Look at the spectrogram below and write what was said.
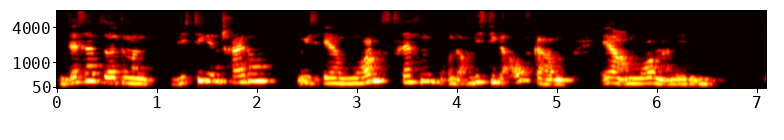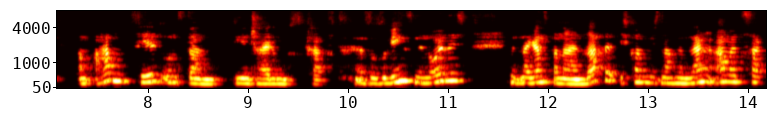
Und deshalb sollte man wichtige Entscheidungen mich eher morgens treffen und auch wichtige Aufgaben eher am Morgen erledigen. Am Abend fehlt uns dann die Entscheidungskraft. Also so ging es mir neulich mit einer ganz banalen Sache. Ich konnte mich nach einem langen Arbeitstag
